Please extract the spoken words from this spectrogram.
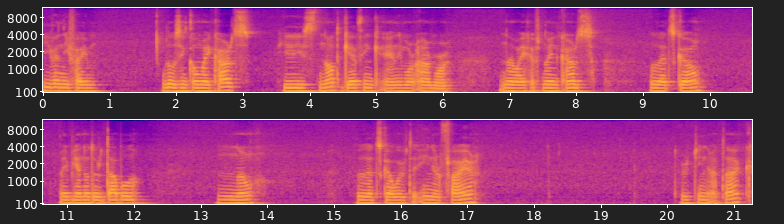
Even if I'm losing all my cards he is not getting any more armor. Now I have 9 cards. Let's go. Maybe another double. No. Let's go with the inner fire. 13 attack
